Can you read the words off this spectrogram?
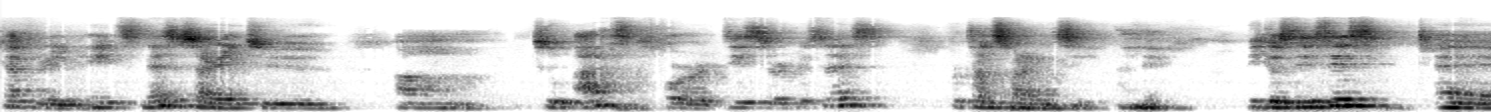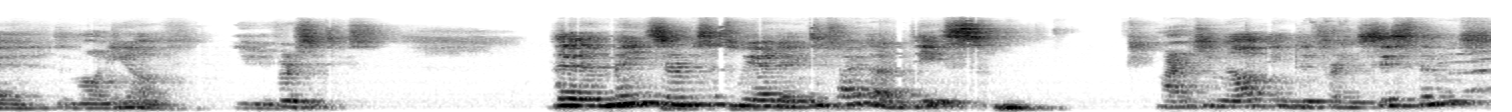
Catherine, it's necessary to, uh, to ask for these services for transparency, I think, because this is uh, the money of universities. The main services we identified are these, marking up in different systems,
